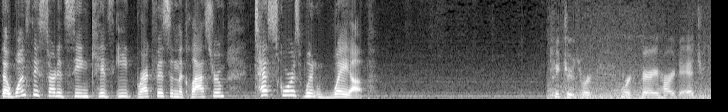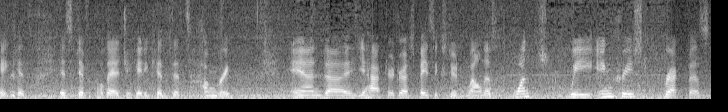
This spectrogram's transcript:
that once they started seeing kids eat breakfast in the classroom, test scores went way up. Teachers work, work very hard to educate kids. It's difficult to educate a kid that's hungry. And uh, you have to address basic student wellness. Once we increased breakfast,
